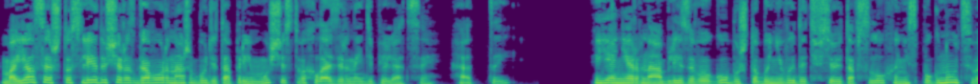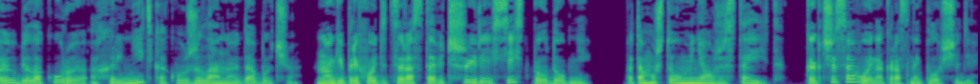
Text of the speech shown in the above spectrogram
Боялся, что следующий разговор наш будет о преимуществах лазерной депиляции. А ты? Я нервно облизываю губы, чтобы не выдать все это вслух и не спугнуть свою белокурую, охренеть какую желанную добычу. Ноги приходится расставить шире и сесть поудобней, потому что у меня уже стоит, как часовой на Красной площади.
